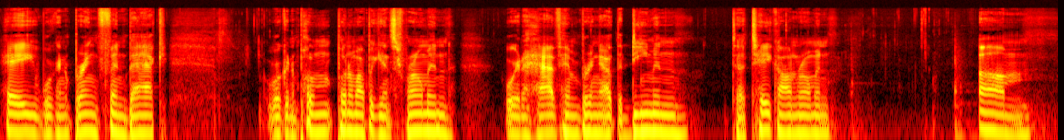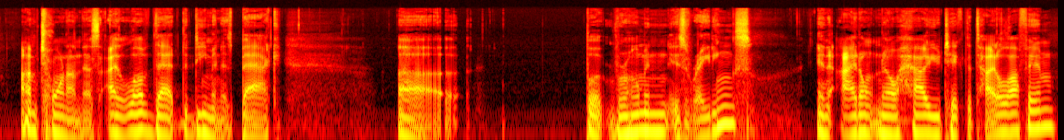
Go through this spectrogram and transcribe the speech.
hey, we're going to bring Finn back. We're going to put him, put him up against Roman. We're going to have him bring out the demon to take on Roman. Um, I'm torn on this. I love that the demon is back. Uh, but Roman is ratings, and I don't know how you take the title off him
